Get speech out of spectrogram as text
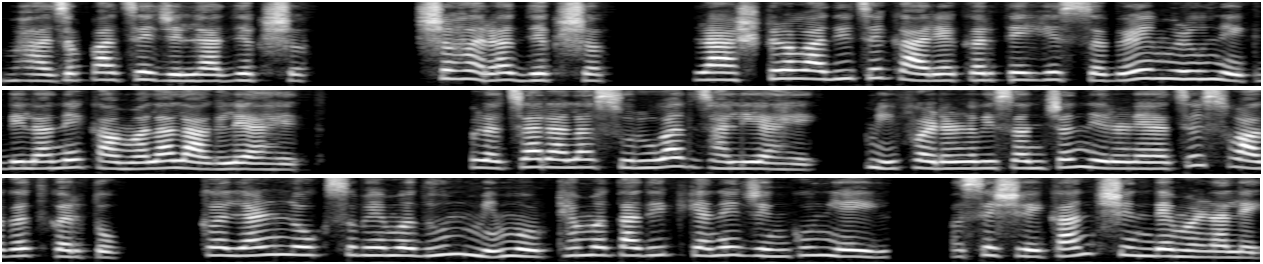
भाजपाचे जिल्हाध्यक्ष शहराध्यक्ष राष्ट्रवादीचे कार्यकर्ते हे सगळे मिळून एकदिलाने कामाला लागले आहेत. प्रचाराला सुरुवात झाली आहे. मी फडणवीसांच्या निर्णयाचे स्वागत करतो. कल्याण लोकसभेमधून मी मोठ्या मताधिक्याने जिंकून येईल. असे श्रीकांत शिंदे म्हणाले.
